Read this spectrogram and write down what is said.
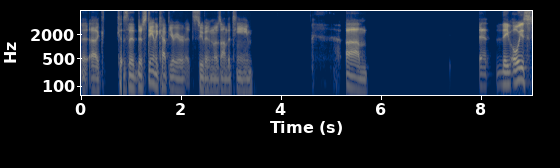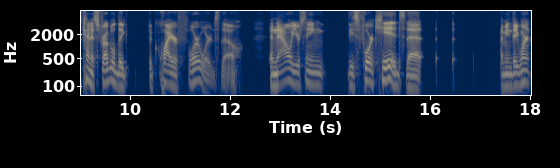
Uh, because the the Stanley Cup year Subban was on the team. Um, eh, they've always kind of struggled to acquire forwards though, and now you're seeing these four kids that, I mean, they weren't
